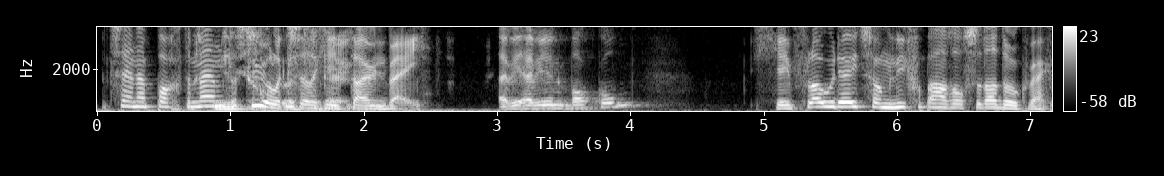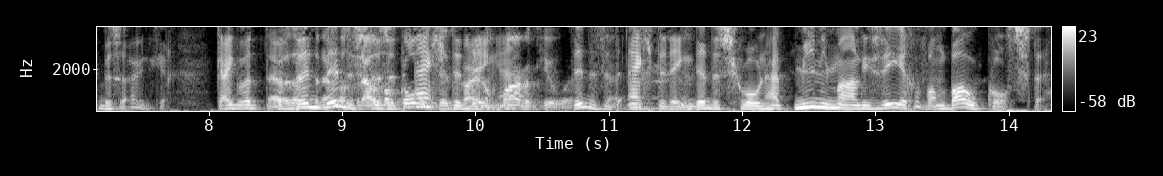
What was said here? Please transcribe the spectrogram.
het zijn appartementen, Dat is tuurlijk zit er geen tuin bij. Heb je, heb je een balkon? Geen flauw idee, het zou me niet verbazen als ze dat ook wegbezuinigen. Kijk, wat, Nee, dit, dit als is dus het echte ding. Dit is het echte ding. Dit is gewoon het minimaliseren van bouwkosten.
